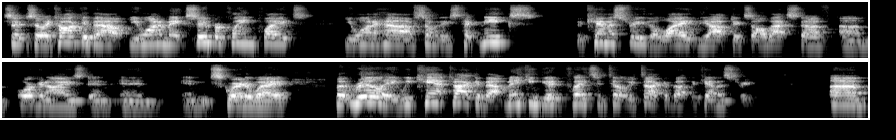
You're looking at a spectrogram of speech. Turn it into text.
so so I talked about you want to make super clean plates. You want to have some of these techniques, the chemistry, the light, the optics, all that stuff um, organized and and and squared away. But really, we can't talk about making good plates until we talk about the chemistry. Um,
